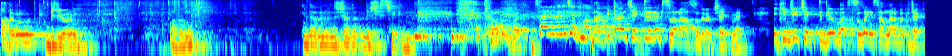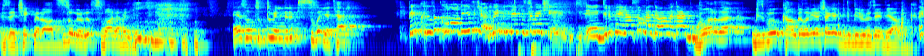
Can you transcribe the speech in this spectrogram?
Adamımı biliyorum. Adamım. Bir daha beni dışarıda 5x çekme. tamam mı? Sen de beni çekme o zaman. Bak bir tane çekti dedim ki Sıla rahatsız oluyorum çekme. İkinciyi çekti diyorum bak Sıla insanlar bakacak bize çekme rahatsız oluyorum diyorum Sıla hala böyle En son tuttum elini dedim ki Sıla yeter. Benim kırıldığım konu o değildi ki. Arabaya bindiğimizde böyle şey, e, gülüp eğlensem ben devam ederdim. Bu arada biz bu kavgaları yaşarken gidip birbirimize hediye aldık.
